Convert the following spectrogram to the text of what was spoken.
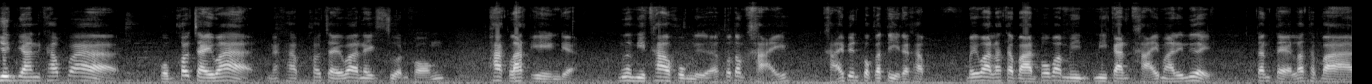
ยืนยันครับว่าผมเข้าใจว่านะครับเข้าใจว่าในส่วนของภาครัฐเองเนี่ยเมื่อมีข้าวคงเหลือก็ต้องขายขายเป็นปกตินะครับ ไม่ว่ารัฐบาลเพราะว่ามีมีการขายมาเรื่อยๆ ตั้งแต่รัฐบาล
